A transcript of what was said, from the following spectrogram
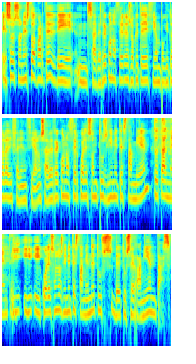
Eso es honesto, aparte de mm, saber reconocer, es lo que te decía un poquito la diferencia, ¿no? Saber reconocer cuáles son tus límites también. Totalmente. Y, y- y cuáles son los límites también de tus, de tus herramientas.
